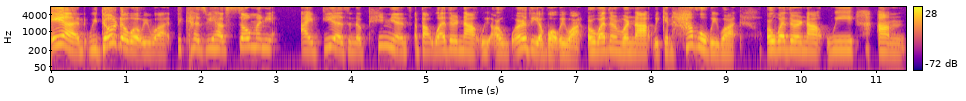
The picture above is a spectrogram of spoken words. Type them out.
and we don't know what we want because we have so many ideas and opinions about whether or not we are worthy of what we want or whether or not we can have what we want or whether or not we um,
